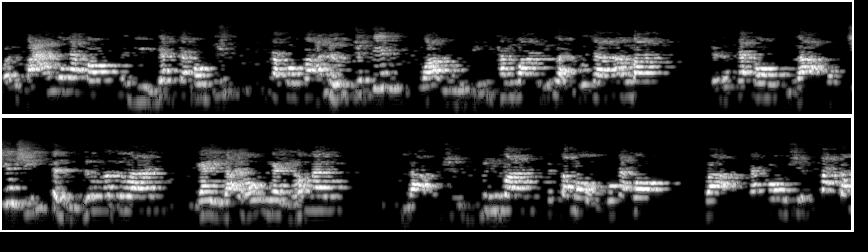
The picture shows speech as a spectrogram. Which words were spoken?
và bản của các con để dìu dắt các con tiến các con có ảnh hưởng trực tiếp qua luồng điển thăng quan những lần của cha ông ba. Cho được các con là một chiến sĩ tình thương ở tương lai. Ngày đại hội, ngày hôm nay là sự vinh quang về tâm hồn của các con. Và các con sẽ phát tâm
